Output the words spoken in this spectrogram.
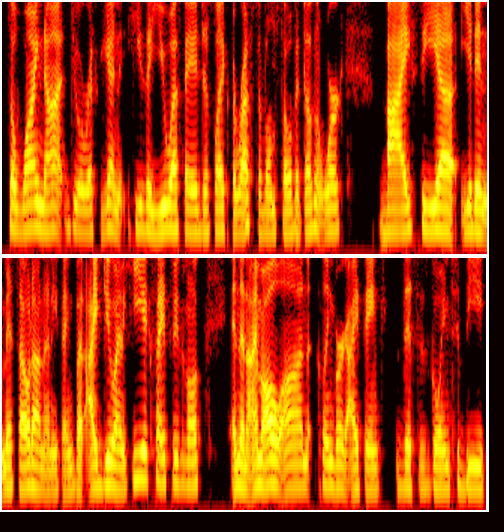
So why not do a risk again? He's a UFA just like the rest of them. So if it doesn't work, bye, see ya. You didn't miss out on anything. But I do. I mean, he excites me the most. And then I'm all on Klingberg. I think this is going to be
